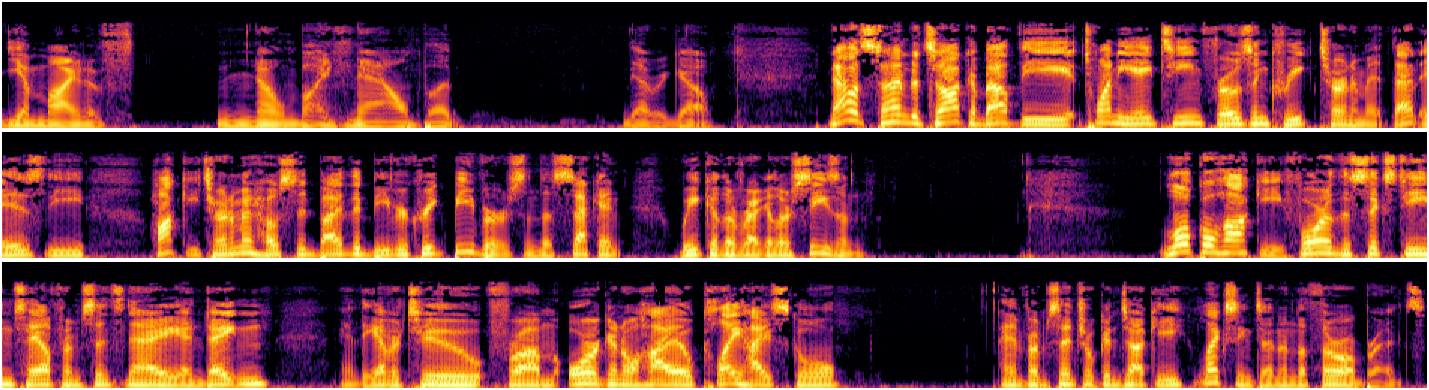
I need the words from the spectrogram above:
you might have known by now, but there we go. Now it's time to talk about the 2018 Frozen Creek Tournament. That is the hockey tournament hosted by the Beavercreek Beavers in the second week of the regular season. Local hockey. Four of the six teams hail from Cincinnati and Dayton, and the other two from Oregon, Ohio, Clay High School, and from Central Kentucky, Lexington and the Thoroughbreds.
